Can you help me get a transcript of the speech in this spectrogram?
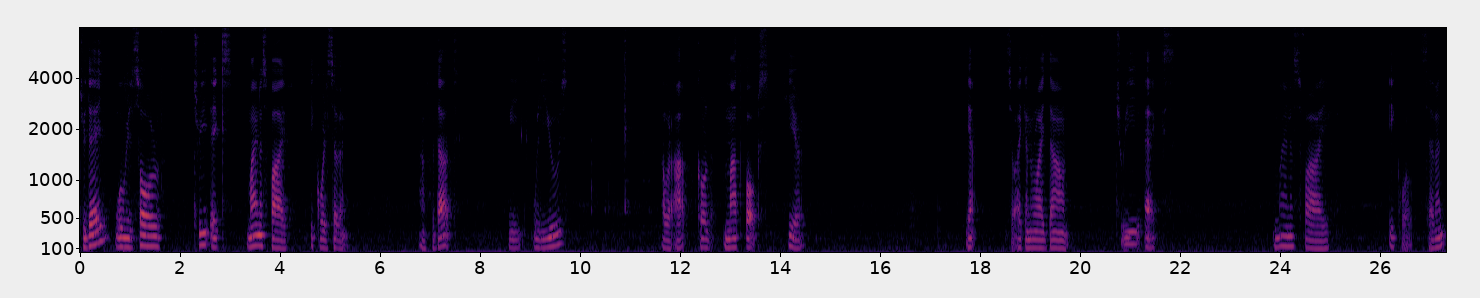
today we will solve 3x minus 5 equals 7. And for that, we will use our app called Mathbox here. Yeah, so I can write down 3x minus 5 equal 7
